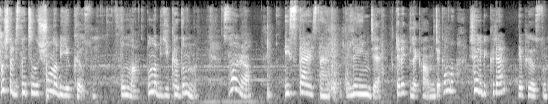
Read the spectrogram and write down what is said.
duşta bir saçını şunla bir yıkıyorsun. Bununla. Bununla bir yıkadın mı? Sonra istersen leince gerek bile kalmayacak ama şöyle bir krem yapıyorsun.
